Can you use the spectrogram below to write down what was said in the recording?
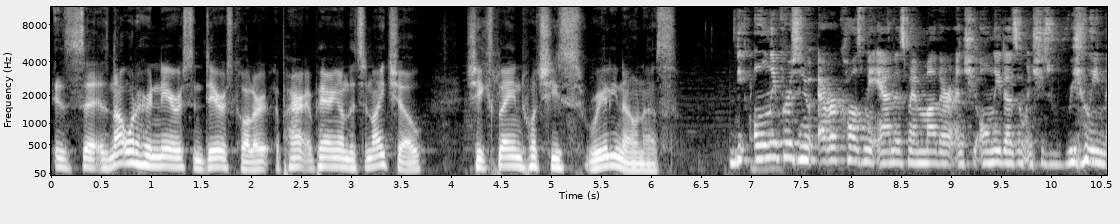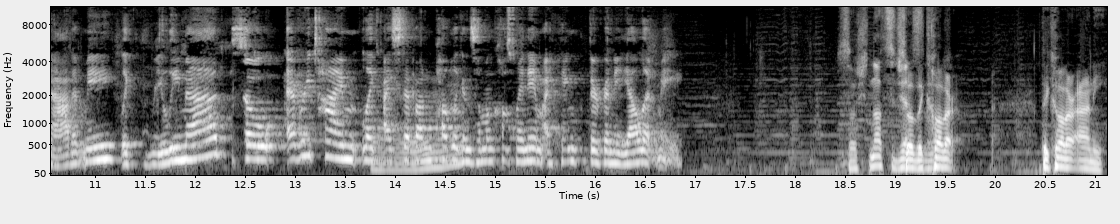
is uh, is not one of her nearest and dearest caller. Appar- appearing on the Tonight Show, she explained what she's really known as. The only person who ever calls me Anne is my mother, and she only does it when she's really mad at me, like really mad. So every time, like I step out in public and someone calls my name, I think they're going to yell at me. So she's not suggesting. So they call her they call her Annie.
